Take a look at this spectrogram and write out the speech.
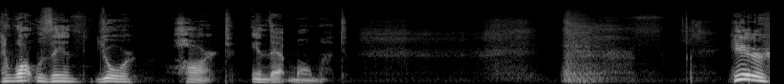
and what was in your heart in that moment. Here,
